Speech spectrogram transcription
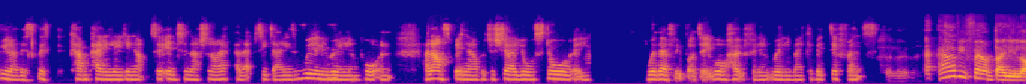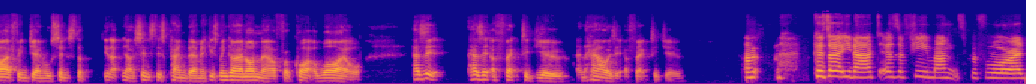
you know this this campaign leading up to international epilepsy day is really really important and us being able to share your story with everybody will hopefully really make a big difference Absolutely. How have you found daily life in general since the you know, you know since this pandemic? It's been going on now for quite a while. Has it has it affected you, and how has it affected you? Um, Because uh, you know, it was a few months before I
